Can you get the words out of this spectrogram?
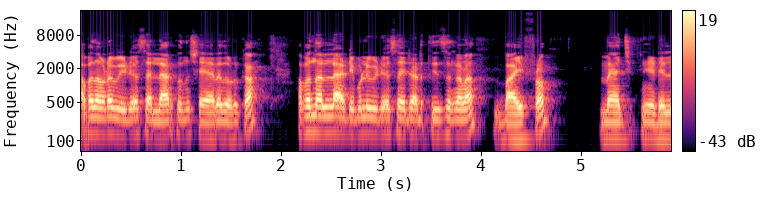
അപ്പോൾ നമ്മുടെ വീഡിയോസ് എല്ലാവർക്കും ഒന്ന് ഷെയർ ചെയ്ത് കൊടുക്കുക. അപ്പോൾ നല്ല അടിപൊളി വീഡിയോസ് ആയിട്ട് അടുത്ത ദിവസം കാണാം. ബൈ ഫ്രം മാജിക് നീഡിൽ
